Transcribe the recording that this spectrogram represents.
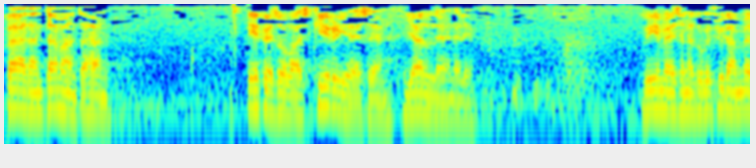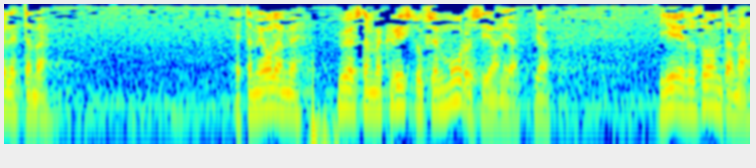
päätän tämän tähän Efesolaiskirjeeseen jälleen, eli viimeisenä tuli sydämelle tämä, että me olemme myös tämä Kristuksen morsian ja, ja Jeesus on tämä,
